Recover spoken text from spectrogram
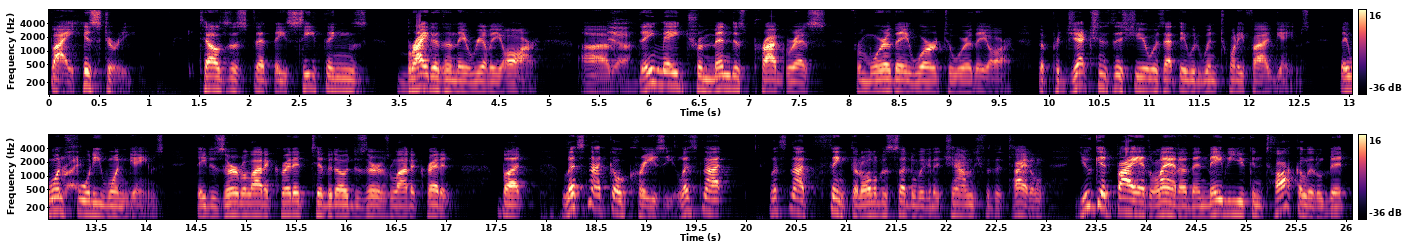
by history tells us that they see things brighter than they really are. Uh, yeah. They made tremendous progress from where they were to where they are. The projections this year was that they would win 25 games. They won right. 41 games. They deserve a lot of credit. Thibodeau deserves a lot of credit. But let's not go crazy. Let's not let's not think that all of a sudden we're going to challenge for the title. You get by Atlanta, then maybe you can talk a little bit.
